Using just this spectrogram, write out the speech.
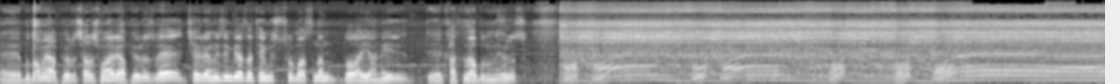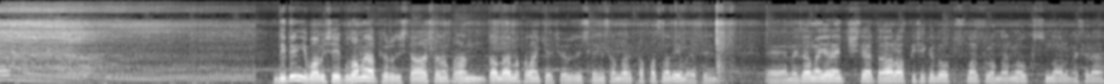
e, budama yapıyoruz, çalışmalar yapıyoruz ve çevremizin biraz da temiz tutulmasından dolayı yani e, katkıda bulunuyoruz. Dediğim gibi abi şey budama yapıyoruz işte ağaçların falan dallarını falan kesiyoruz işte insanların kafasına değmesin. Ee, mezarına gelen kişiler daha rahat bir şekilde otursunlar, Kur'anlarını okusunlar mesela.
